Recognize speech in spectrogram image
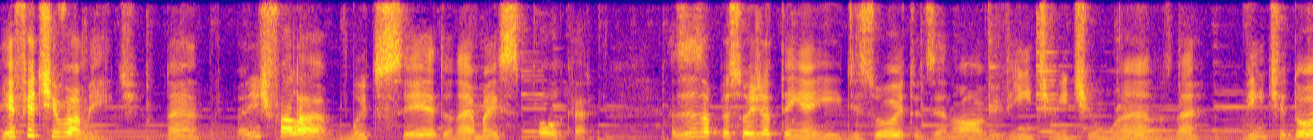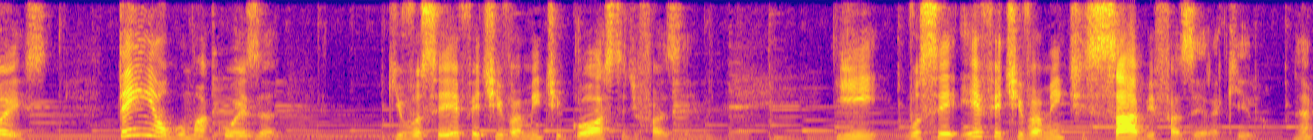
efetivamente, né? A gente fala muito cedo, né? Mas, pô, cara, às vezes a pessoa já tem aí 18, 19, 20, 21 anos, né? 22. Tem alguma coisa que você efetivamente gosta de fazer e você efetivamente sabe fazer aquilo, né?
